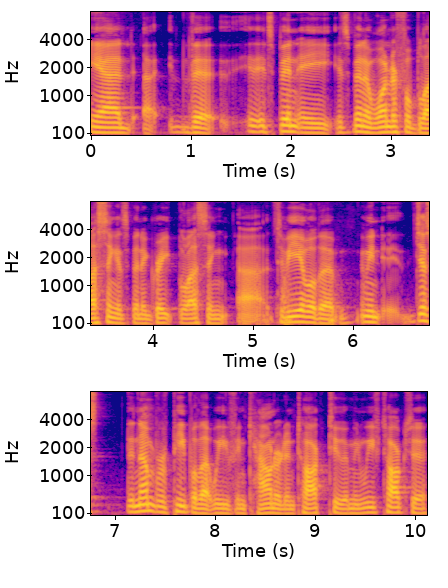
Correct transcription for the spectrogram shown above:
And uh, the it's been a it's been a wonderful blessing. It's been a great blessing to be able to. I mean, just the number of people that we've encountered and talked to. I mean, we've talked to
